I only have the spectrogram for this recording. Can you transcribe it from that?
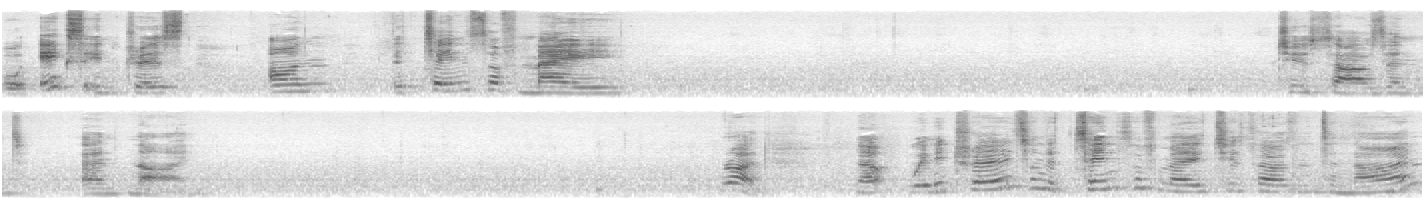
or ex interest on the 10th of May 2009. Right, now when it trades on the 10th of May 2009,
